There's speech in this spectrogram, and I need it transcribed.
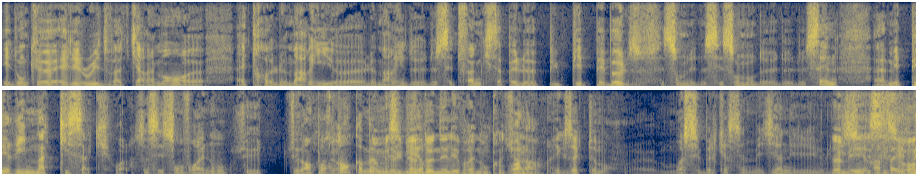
Et donc, euh, L.A. Reid va carrément euh, être le mari, euh, le mari de, de cette femme qui s'appelle euh, Pe- Pe- Pebbles, c'est son, c'est son nom de, de, de scène. Euh, mais Perry McKissack, voilà, ça c'est son vrai nom. C'est, c'est important quand même Non, mais c'est bien de donner les vrais noms quand tu Voilà, exactement. Euh, Moi, c'est Belkacem Méziane et c'est souvent-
